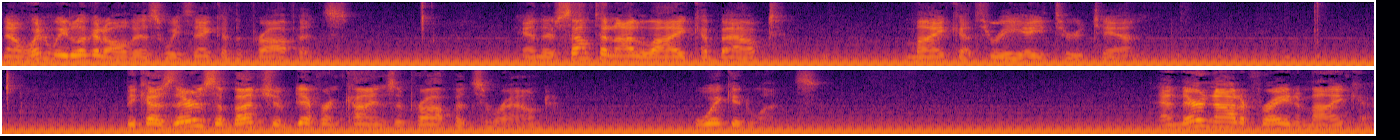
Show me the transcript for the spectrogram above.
Now, when we look at all this, we think of the prophets. And there's something I like about Micah 3 8 through 10 because there's a bunch of different kinds of prophets around, wicked ones. And they're not afraid of Micah.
